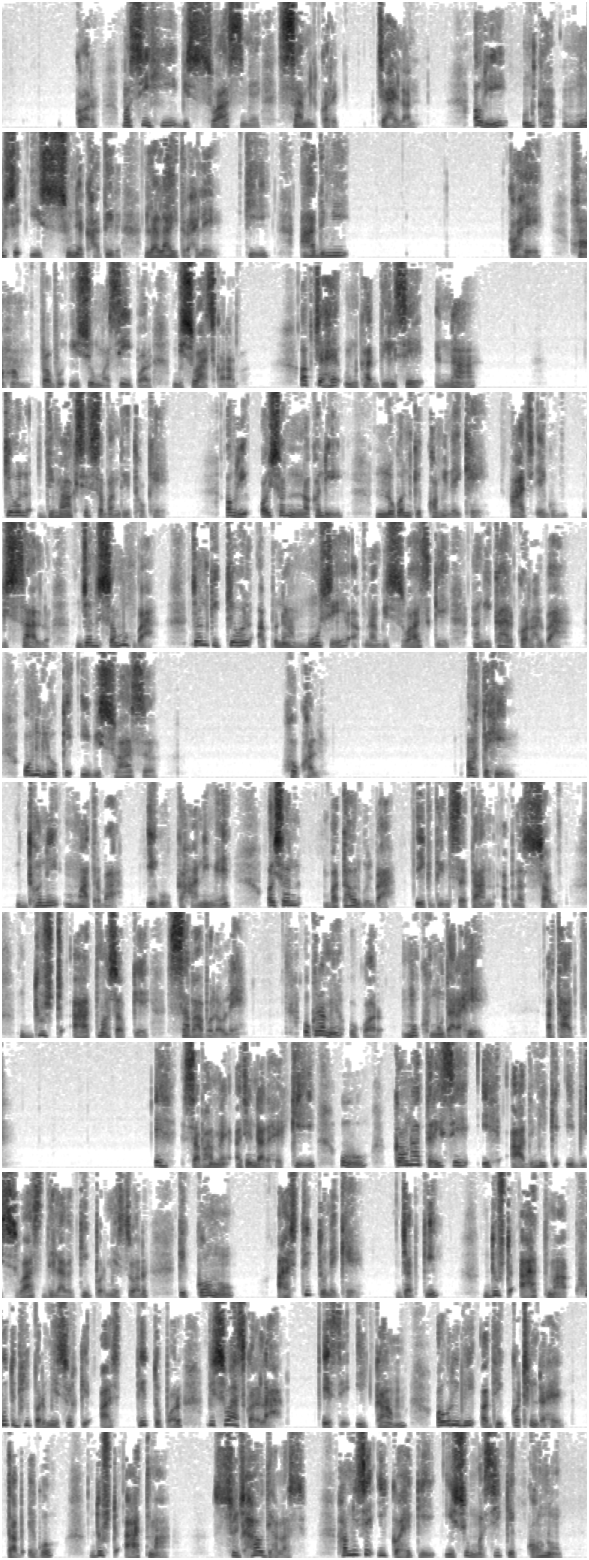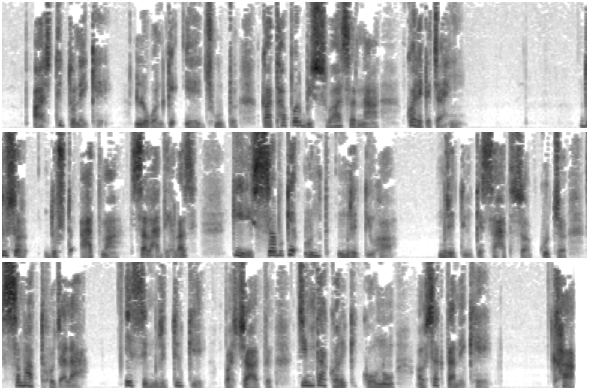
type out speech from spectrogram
कर मसीही विश्वास में शामिल करे चाहेलन। और उनका मुँह से ई सुने खातिर ललायत रहले कि आदमी कहे हाँ हम प्रभु यीशु मसीह पर विश्वास करब। अब चाहे उनका दिल से ना केवल दिमाग से संबंधित होखे और ऐसा नकली लोगन के कमी नहीं खे। आज एगो विशाल जन समूह बा, जौन की केवल अपना मुँह से अपना विश्वास के अंगीकार कर रहल बा। उन लोग के ई विश्वास होखल। अर्थहीन, ध्वनि मात्र बा। एगो कहानी में ऐसा बतावल गइल बा। एक दिन शैतान अपना सब दुष्ट आत्मा सबके सभा बोलौले। ओकरा में ओकर मुख मुदा रहे। अर्थात इस सभा में एजेंडा रहे कि ऊ कौना तरी से यह आदमी के ई विश्वास दिलावे कि परमेश्वर के कोनो अस्तित्व नहीं खे, जबकि दुष्ट आत्मा खुद भी परमेश्वर के अस्तित्व पर विश्वास करेला। ऐसे ई काम और भी अधिक कठिन रहे। तब एगो दुष्ट आत्मा सुझाव दिलस। हमनी से ई कहे कि यीशु मसीह के कौनो अस्तित्व नहीं खे। लोगन के यह झूठ कथा पर विश्वास ना करे के चाहिए दूसर दुष्ट आत्मा सलाह दिलस कि सबके अंत मृत्यु है। मृत्यु के साथ सब कुछ समाप्त हो जाला। इससे मृत्यु के पश्चात चिंता करे की कोनो आवश्यकता खे खा,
